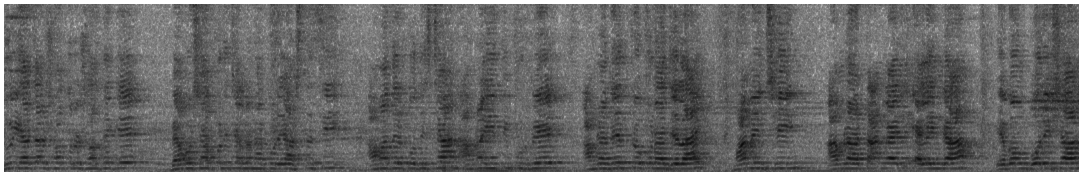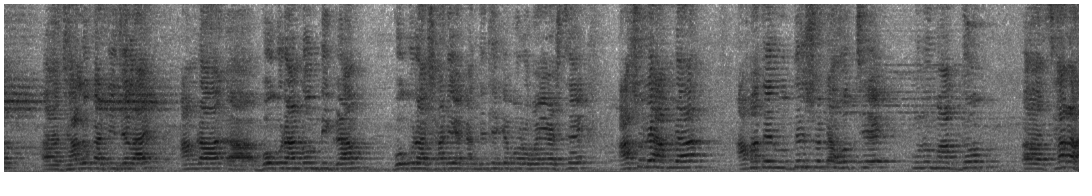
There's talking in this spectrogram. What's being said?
দুই হাজার সতেরো সাল থেকে ব্যবসা পরিচালনা করে আসতেছি। আমাদের প্রতিষ্ঠান আমরা ইতিপূর্বে আমরা নেত্রকোনা জেলায় ময়মনসিং আমরা টাঙ্গাইল এলেঙ্গা এবং বরিশাল আহ, ঝালকাঠি জেলায় আমরা বগুড়া নন্দীগ্রাম বগুড়া সারিয়াকান্দি থেকে বড় ভাই আসছে। আসলে আমরা আমাদের উদ্দেশ্যটা হচ্ছে কোনো মাধ্যম ছাড়া,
